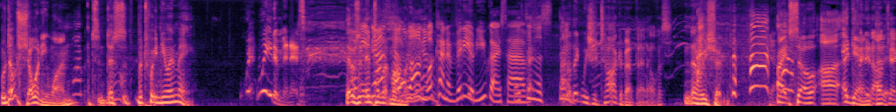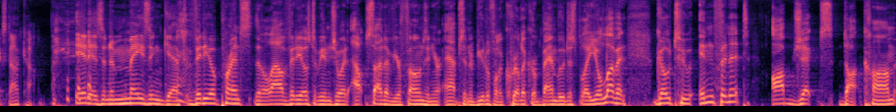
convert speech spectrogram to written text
well, don't show anyone. That's, that's between you and me. Wait, wait a minute. That was an intimate moment. Hold moment. on. What kind of video do you guys have? I don't think we should talk about that, Elvis. No, we shouldn't. All right, so uh, again, InfiniteObjects.com. it is an amazing gift. Video prints that allow videos to be enjoyed outside of your phones and your apps in a beautiful acrylic or bamboo display. You'll love it. Go to infiniteobjects.com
